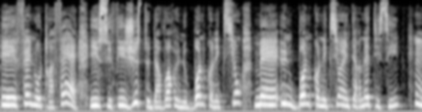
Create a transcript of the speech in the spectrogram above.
et fait notre affaire. Il suffit juste d'avoir une bonne connexion, mais une bonne connexion Internet ici, hmm,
